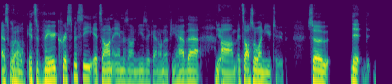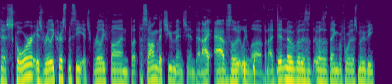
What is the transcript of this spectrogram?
as well. It's very Christmassy. It's on Amazon Music. I don't know if you have that. Yeah. Um, it's also on YouTube. So the the score is really Christmassy. It's really fun. But the song that you mentioned that I absolutely love, and I didn't know this was a thing before this movie.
